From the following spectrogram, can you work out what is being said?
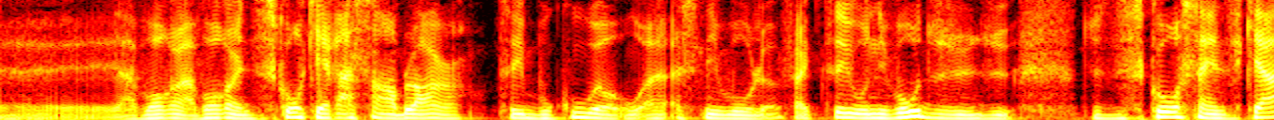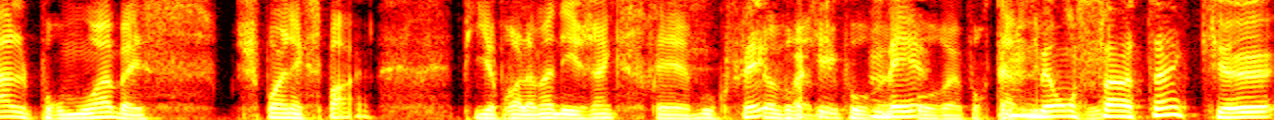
euh, avoir avoir un discours qui est rassembleur, tu sais, beaucoup à, à ce niveau-là. Fait que tu sais, au niveau du, du, du discours syndical, pour moi, ben je suis pas un expert. Puis il y a probablement des gens qui seraient beaucoup plus chevronnés pour, mais- pour pour mais on s'entend qu'il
